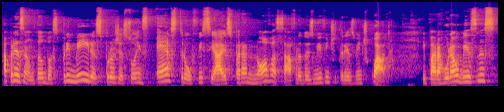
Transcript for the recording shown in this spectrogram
apresentando as primeiras projeções extraoficiais para a nova safra 2023-24. E para a Rural Business,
